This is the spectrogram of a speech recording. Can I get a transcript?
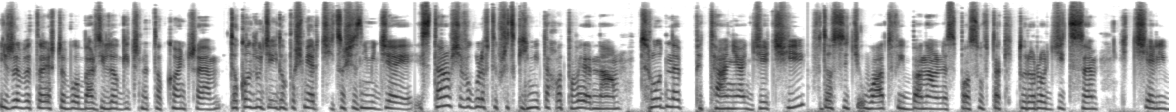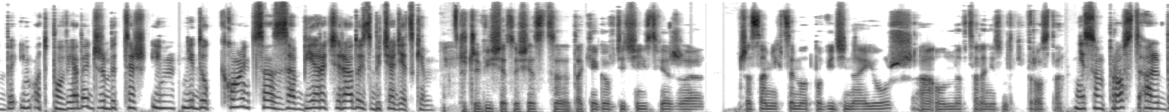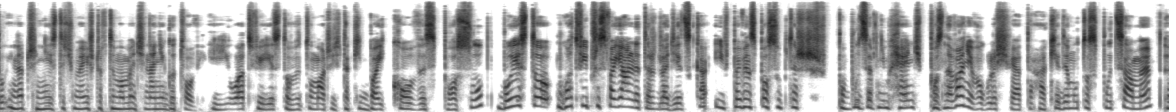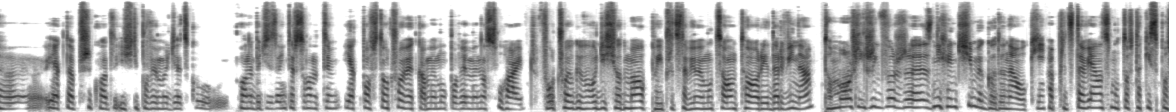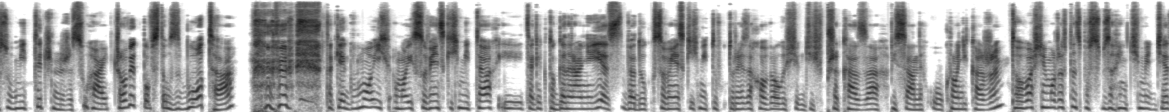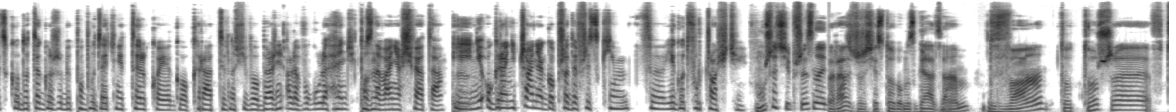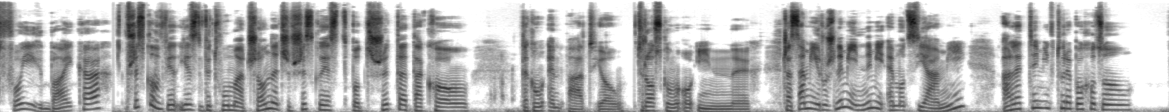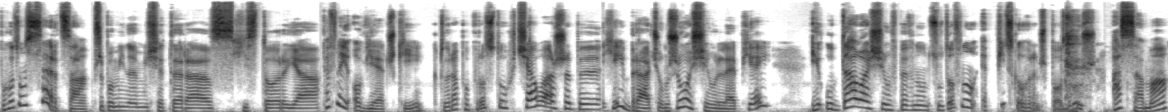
I żeby to jeszcze było bardziej logiczne, to kończę, dokąd ludzie idą po śmierci, co się z nimi dzieje. I staram się w ogóle w tych wszystkich mitach odpowiadać na trudne pytania dzieci w dosyć łatwy i banalny sposób, taki, który rodzice chcieliby im odpowiadać, żeby też im nie do końca zabierać radość z bycia dzieckiem. Rzeczywiście coś jest e, takiego w dzieciństwie, że czasami chcemy odpowiedzi na już, a one wcale nie są takie proste. Nie są proste, albo inaczej nie jesteśmy jeszcze w tym momencie na nie gotowi. I łatwiej jest to wytłumaczyć w taki bajkowy sposób, bo jest to łatwiej przyswajalne też dla dziecka i w pewien sposób też pobudza w nim chęć poznawania w ogóle świata, a kiedy mu to spłycamy, e, jak na przykład, jeśli powiemy dziecku, ono będzie zainteresowane tym, jak powstał człowiek, a my mu powiemy, no słuchaj, człowiek wywodzi się od małpy i przedstawimy mu całą teorię Darwina, to możliwe, że zniechęcimy go do nauki, a przedstawiając mu to w taki sposób mityczny, że słuchaj, człowiek powstał z błota, tak jak w moich, moich słowiańskich mitach i tak jak to generalnie jest według słowiańskich mitów, które zachowały się gdzieś w przekazach pisanych u kronikarzy, to właśnie może w ten sposób zachęcimy dziecko do tego, żeby pobudzać nie tylko jego kreatywność i wyobraźnię, ale w ogóle chęć poznawania świata i nie ograniczania go przede wszystkim w jego twórczości. Muszę ci przyznać, raz, że się z tobą zgadzam, dwa, to to, że w twoich bajkach wszystko jest wytłumaczone, czy wszystko jest podszyte taką taką empatią, troską o innych, czasami różnymi innymi emocjami, ale tymi, które pochodzą pochodzą z serca. Przypomina mi się teraz historia pewnej owieczki, która po prostu chciała, żeby jej braciom żyło się lepiej i udała się w pewną cudowną, epicką wręcz podróż, a sama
